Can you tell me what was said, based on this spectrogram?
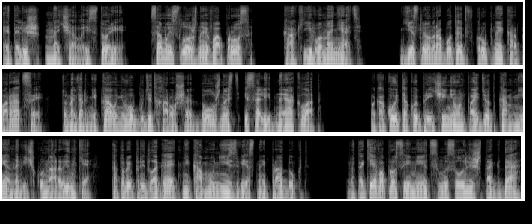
это лишь начало истории. Самый сложный вопрос — как его нанять? Если он работает в крупной корпорации, то наверняка у него будет хорошая должность и солидный оклад. По какой такой причине он пойдет ко мне, новичку на рынке, который предлагает никому неизвестный продукт? Но такие вопросы имеют смысл лишь тогда,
